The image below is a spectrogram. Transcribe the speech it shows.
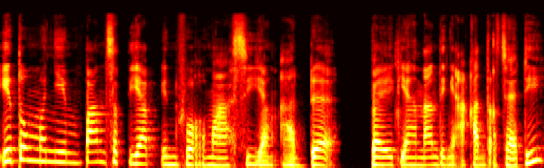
itu menyimpan setiap informasi yang ada, baik yang nantinya akan terjadi,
